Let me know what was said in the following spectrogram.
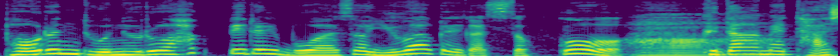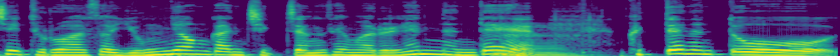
벌은 돈으로 학비를 모아서 유학을 갔었고 아. 그 다음에 다시 들어와서 6년간 직장 생활을 했는데 네. 그때는 또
